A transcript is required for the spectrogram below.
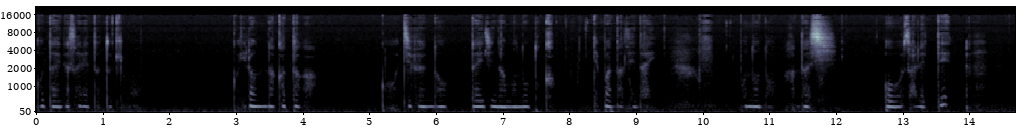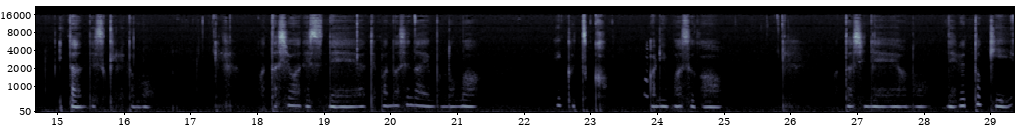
お題出された時もいろんな方がこう自分の大事なものとか手放せないものの話をされていたんですけれども私はですね手放せないものまあいくつかありますが私ねあの寝る時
